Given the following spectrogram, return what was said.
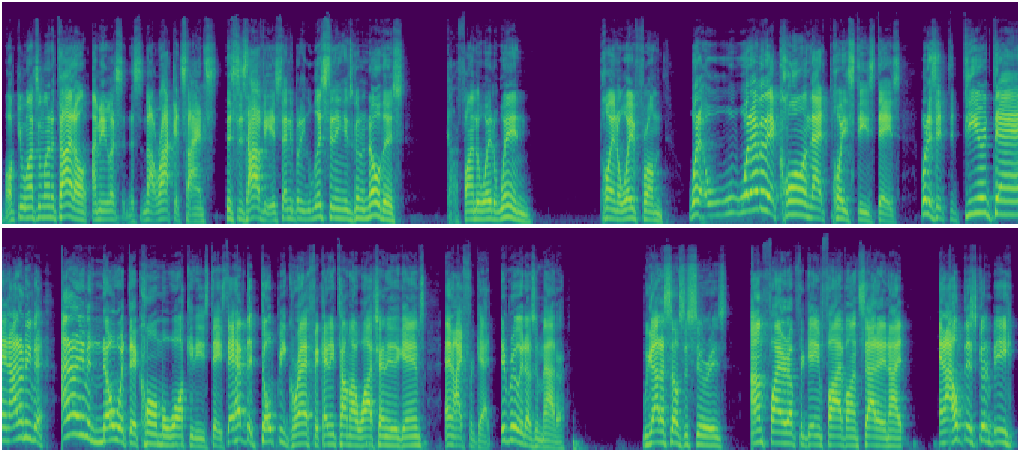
Milwaukee wants to win a title. I mean, listen, this is not rocket science. This is obvious. Anybody listening is going to know this. Got to find a way to win playing away from what, whatever they're calling that place these days. What is it? The Deer Den? I don't even I don't even know what they're calling Milwaukee these days. They have the dopey graphic anytime I watch any of the games and I forget. It really doesn't matter. We got ourselves a series. I'm fired up for game five on Saturday night. And I hope this is going to be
